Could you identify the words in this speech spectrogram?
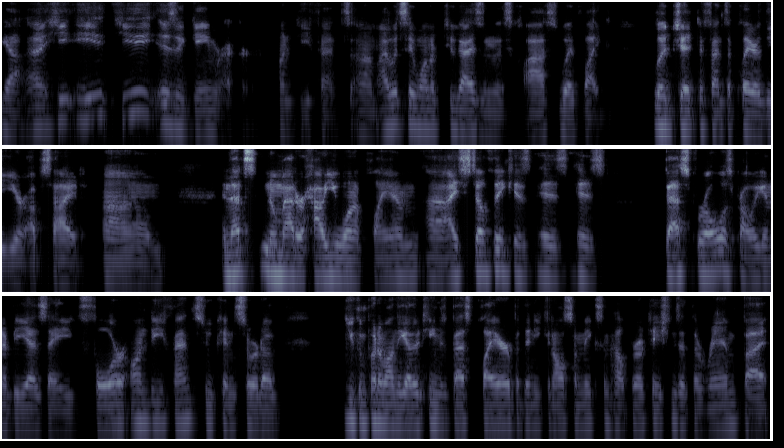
Yeah, uh, he he he is a game wrecker on defense. Um, I would say one of two guys in this class with like legit defensive player of the year upside. Um, and that's no matter how you want to play him. Uh, I still think his his his best role is probably going to be as a four on defense who can sort of you can put him on the other team's best player, but then he can also make some help rotations at the rim. But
